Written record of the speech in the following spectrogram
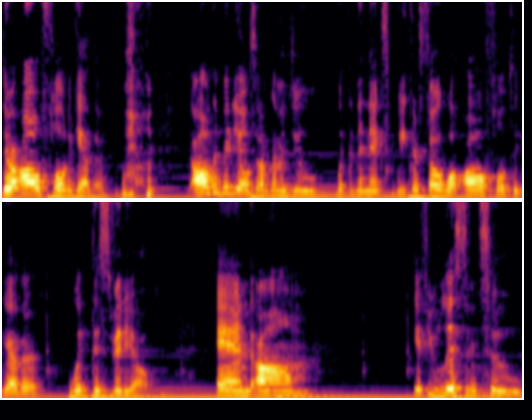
They're all flow together. all the videos that I'm going to do within the next week or so will all flow together with this video. And um, if you listen to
